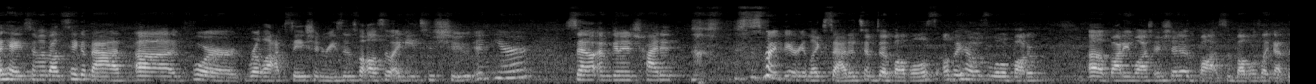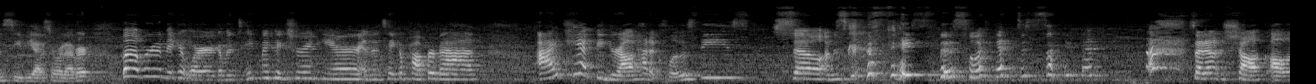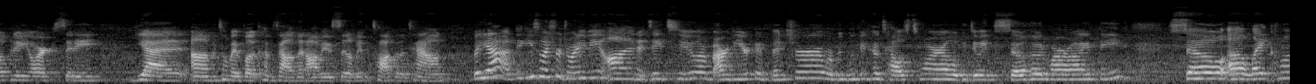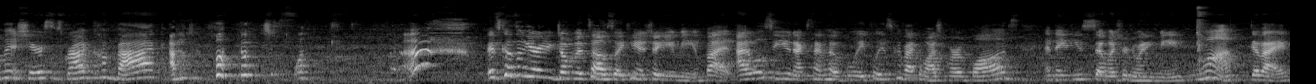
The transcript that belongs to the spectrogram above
Okay, so I'm about to take a bath uh, for relaxation reasons, but also I need to shoot in here. So I'm gonna try to, this is my very like sad attempt at bubbles. They have is a little bottom uh, body wash. I should have bought some bubbles like at the CVS or whatever, but we're gonna make it work. I'm gonna take my picture in here and then take a proper bath. I can't figure out how to close these, so I'm just gonna face this one and decide so I don't shock all of New York City yet um, until my book comes out and then obviously it'll be the talk of the town. But yeah, thank you so much for joining me on day two of our New York adventure. We'll be moving hotels tomorrow. We'll be doing Soho tomorrow, I think. So uh, like, comment, share, subscribe, come back. I don't know, I'm just like... It's because I'm already jumping tub, so I can't show you me. But I will see you next time, hopefully. Please come back and watch more vlogs. And thank you so much for joining me. Mwah. Goodbye.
